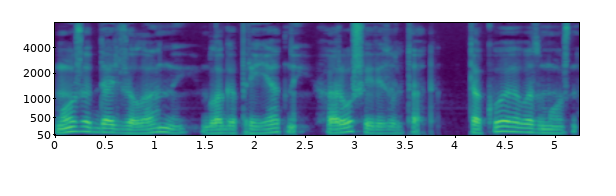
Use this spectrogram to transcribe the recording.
может дать желанный, благоприятный, хороший результат. Такое возможно.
